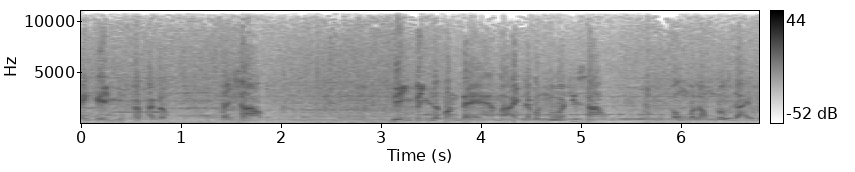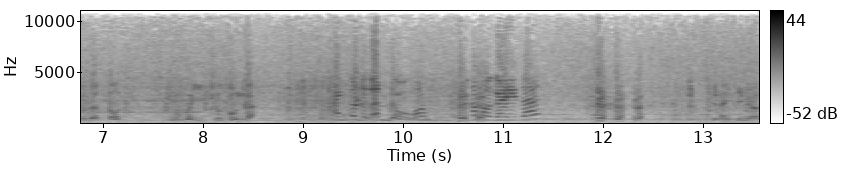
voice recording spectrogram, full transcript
Với anh Vinh thì phải phải không? Tại sao? Vì anh Vinh là con đẻ mà anh là con nuôi chứ sao? Ông mà lòng đối đãi tôi rất tốt Không có gì thiếu thốn cả Anh có được ăn đủ không Sao mà gầy thế Xin anh xin nước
